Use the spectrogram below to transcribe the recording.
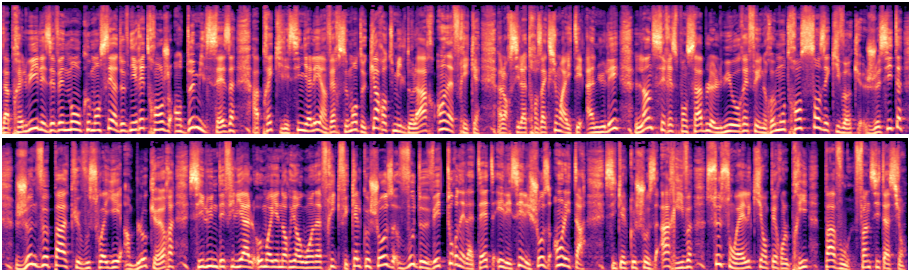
D'après lui, les événements ont commencé à devenir étranges en 2016 après qu'il ait signalé un versement de 40 000 dollars en Afrique. Alors si la transaction a été annulée, l'un de ses responsables lui aurait fait une remontrance sans équivoque. Je ne veux pas que vous soyez un bloqueur. Si l'une des filiales au Moyen-Orient ou en Afrique fait quelque chose, vous devez tourner la tête et laisser les choses en l'état. Si quelque chose arrive, ce sont elles qui en paieront le prix, pas vous. Fin de citation.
